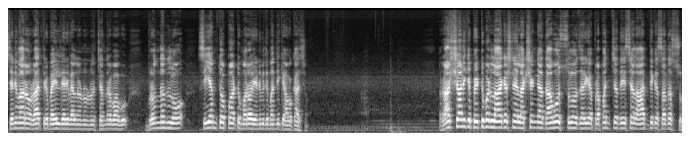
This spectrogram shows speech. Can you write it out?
శనివారం రాత్రి బయలుదేరి వెళ్ళనున్న చంద్రబాబు బృందంలో సీఎంతో పాటు మరో ఎనిమిది మందికి అవకాశం. రాష్ట్రానికి పెట్టుబడుల ఆకర్షణ లక్ష్యంగా దావోస్లో జరిగే ప్రపంచ దేశాల ఆర్థిక సదస్సు.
